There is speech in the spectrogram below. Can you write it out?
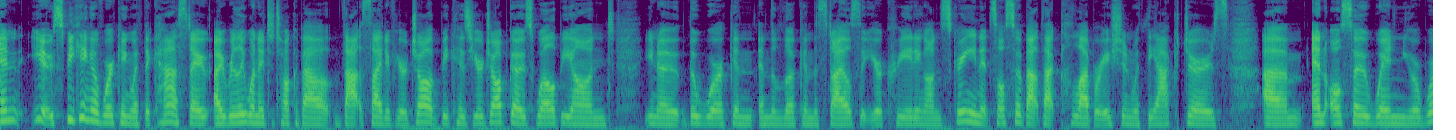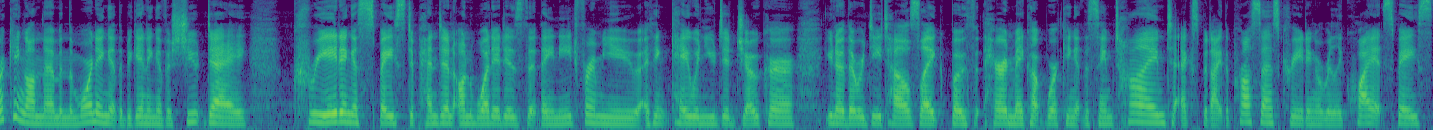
and you know, speaking of working with the cast, I, I really wanted to talk about that side of your job because your job goes well beyond, you know, the work and, and the look and the styles that you're creating on screen. It's also about that collaboration with the actors. Um, and also when you're working on them in the morning at the beginning of a shoot day, creating a space dependent on what it is that they need from you. I think Kay, when you did Joker, you know, there were details like both hair and makeup working at the same time to expedite the process, creating a really quiet space.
